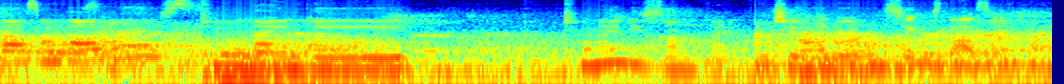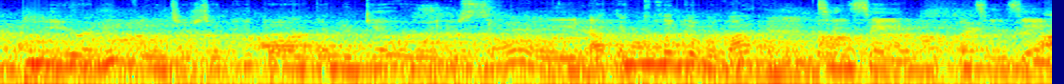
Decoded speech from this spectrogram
thousand followers. Two ninety. 290 something. 206,000. You're an influencer, so people are going to do what you say at the click of a button. It's insane. It's insane.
